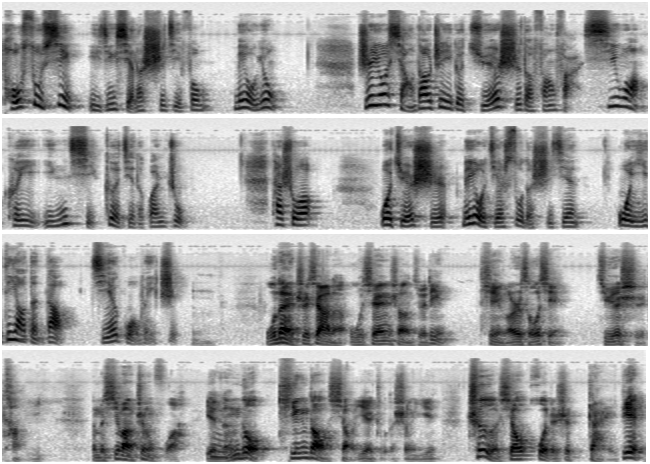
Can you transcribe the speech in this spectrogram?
投诉信已经写了十几封，没有用，只有想到这个绝食的方法，希望可以引起各界的关注。”他说：“我绝食没有结束的时间，我一定要等到结果为止。”无奈之下呢，武先生决定铤而走险，绝食抗议。那么，希望政府啊也能够听到小业主的声音。撤销或者是改变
